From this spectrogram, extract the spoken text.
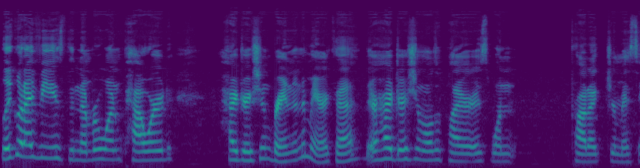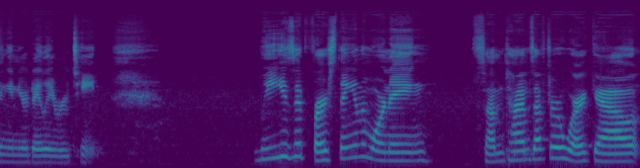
Liquid IV is the number one powered hydration brand in America. Their hydration multiplier is one product you're missing in your daily routine. We use it first thing in the morning, sometimes after a workout,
